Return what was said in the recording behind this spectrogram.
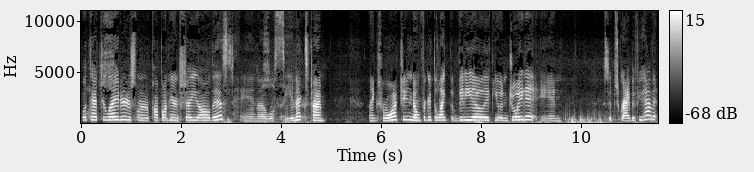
we'll catch you later. Just wanted to pop on here and show you all this, and uh, we'll see you next time. Thanks for watching. Don't forget to like the video if you enjoyed it, and subscribe if you haven't.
